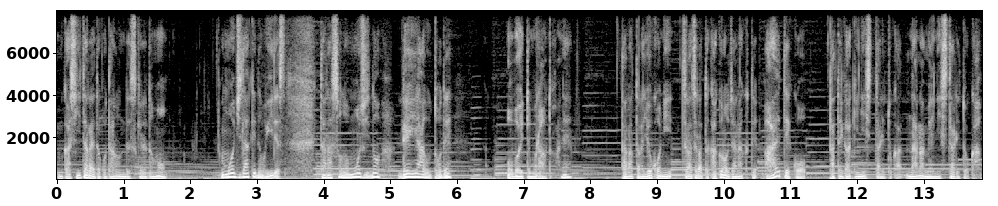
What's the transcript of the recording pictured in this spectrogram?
昔いただいたことあるんですけれども文字だけでもいいです。ただその文字のレイアウトで覚えてもらうとかね。ただただ横につらつらと書くのじゃなくてあえてこう縦書きにしたりとか斜めにしたりとか。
